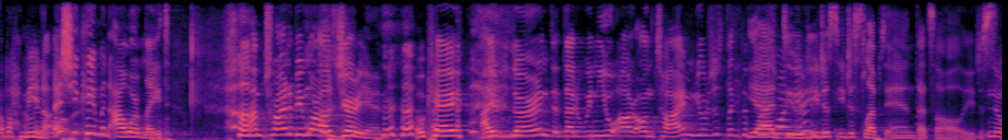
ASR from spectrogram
I'm رحمينا and she evolving. came an hour late I'm trying to be more Algerian. Okay, I learned that when you are on time, you're just like the yeah first one. dude getting- you just you just slept in that's all you just No,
